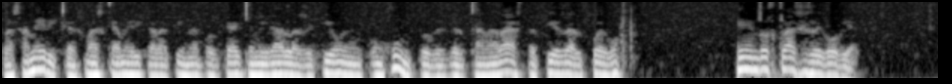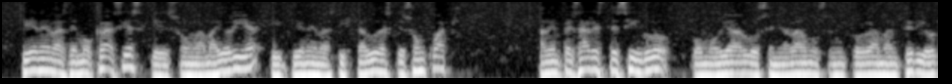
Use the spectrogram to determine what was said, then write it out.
las Américas más que América Latina, porque hay que mirar la región en conjunto, desde el Canadá hasta Tierra del Fuego, tienen dos clases de gobierno. Tienen las democracias, que son la mayoría, y tienen las dictaduras, que son cuatro. Al empezar este siglo, como ya lo señalamos en un programa anterior,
